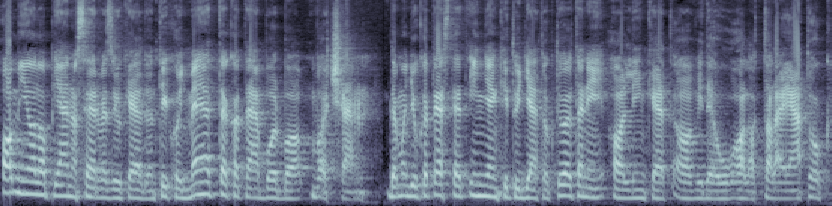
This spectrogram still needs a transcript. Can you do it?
ami alapján a szervezők eldöntik, hogy mehettek a táborba, vagy sem. De mondjuk a tesztet ingyen ki tudjátok tölteni, a linket a videó alatt találjátok.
